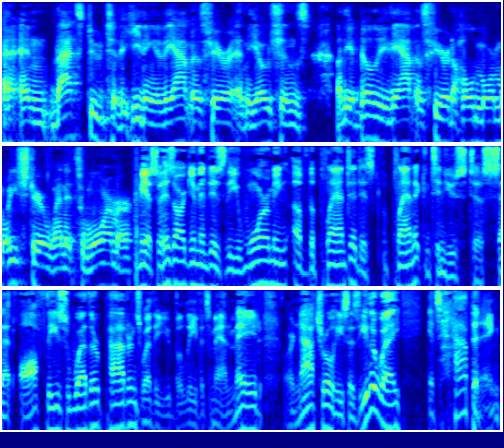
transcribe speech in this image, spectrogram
and that's due to the heating of the atmosphere and the oceans, uh, the ability of the atmosphere to hold more moisture when it's warmer. Yeah, so his argument is the warming of the planet is planet continues to set off these weather patterns, whether you believe it's man-made or natural. He says either way, it's happening.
